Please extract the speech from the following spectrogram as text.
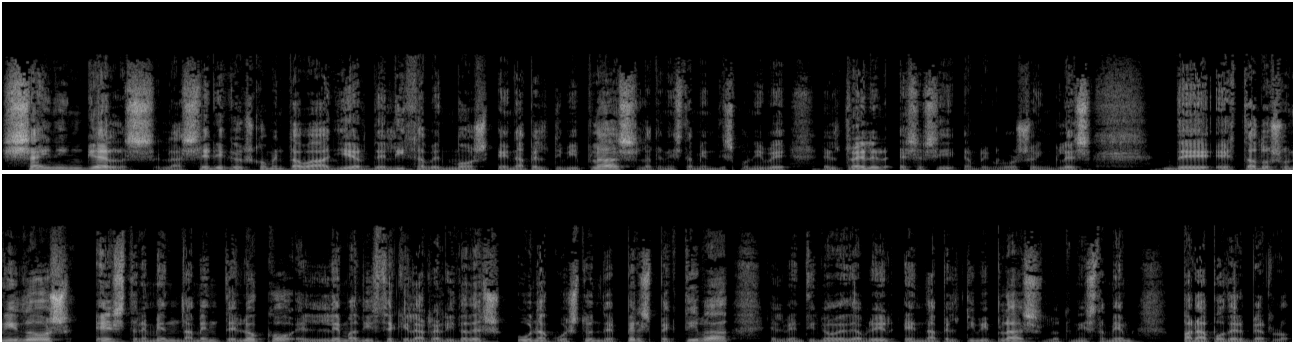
Shining Girls, la serie que os comentaba ayer de Elizabeth Moss en Apple TV Plus. La tenéis también disponible el tráiler, ese sí, en riguroso inglés de Estados Unidos. Es tremendamente loco. El lema dice que la realidad es una cuestión de perspectiva. El 29 de abril en Apple TV Plus lo tenéis también para poder verlo.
